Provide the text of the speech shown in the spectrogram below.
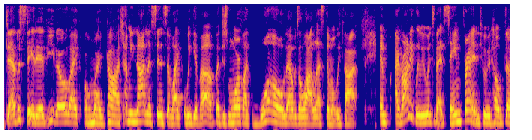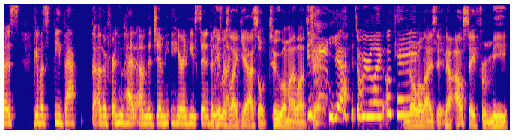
devastated, you know, like, oh my gosh. I mean, not in the sense of like we give up, but just more of like, whoa, that was a lot less than what we thought. And ironically, we went to that same friend who had helped us give us feedback the other friend who had um, the gym here in Houston. and he was, was like, like, "Yeah, I sold two on my launch day." yeah, so we were like, "Okay." And normalized it. Now, I'll say for me,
